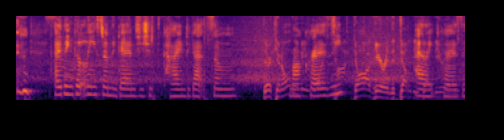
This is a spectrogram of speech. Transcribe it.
I think at least in the games you should kinda get some There can only More crazy? dog here in the WWE. I like crazy.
